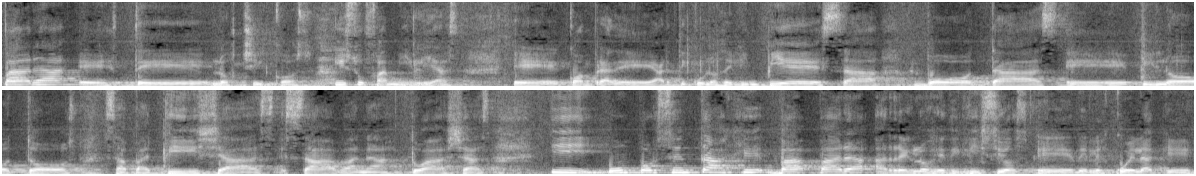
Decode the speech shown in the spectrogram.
para este, los chicos y sus familias. Eh, compra de artículos de limpieza, botas, eh, pilotos, zapatillas, sábanas, toallas y un porcentaje va para arreglos edilicios eh, de la escuela que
